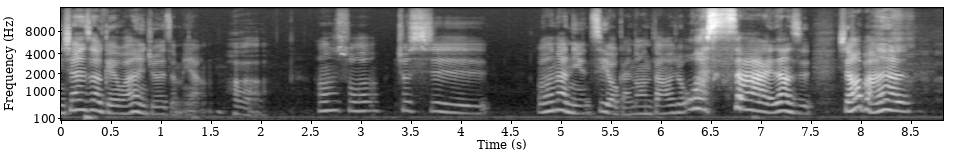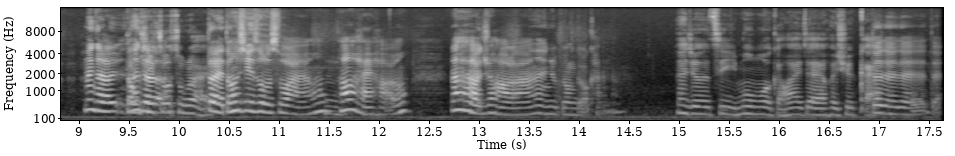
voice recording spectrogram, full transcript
你现在这个给我，那你觉得怎么样？哈，然后说就是我说那你自己有感动到，他就哇塞这样子，想要把那个那个 那个做出来，对，东西做出来，然后他说还好，那还好就好了，那你就不用给我看了，那就是自己默默赶快再回去改，对对对对对。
